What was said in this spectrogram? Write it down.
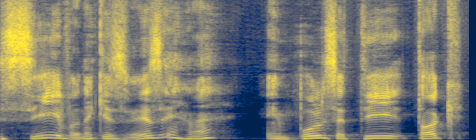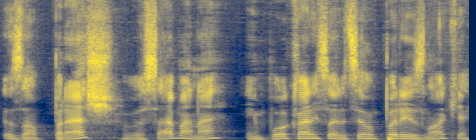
si v neki zvezi ne? in pol se ti tako zapreš v sebe, ne? in pol, kar so recimo prvi znaki,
